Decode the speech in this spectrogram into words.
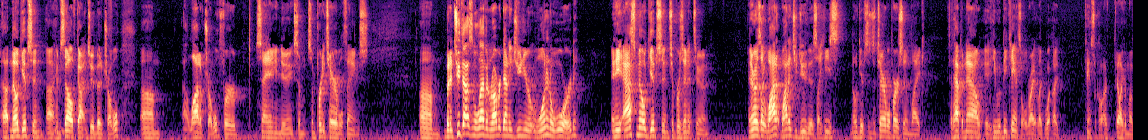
uh, Mel Gibson uh, himself got into a bit of trouble, um, a lot of trouble for saying and doing some, some pretty terrible things. Um, but in 2011, Robert Downey Jr. won an award, and he asked Mel Gibson to present it to him. And everyone's like, why, why did you do this? Like, he's Mel Gibson's a terrible person. Like, if it happened now, it, he would be canceled, right? Like, what, like, cancel culture. I feel like I'm a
